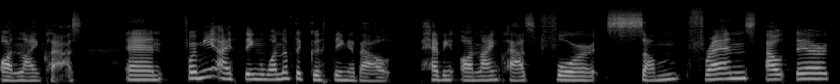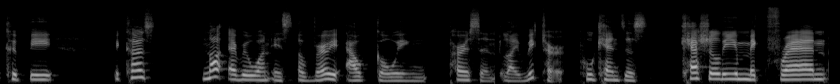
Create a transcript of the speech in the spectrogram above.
online class. And for me, I think one of the good thing about having online class for some friends out there could be because not everyone is a very outgoing person like Victor who can just casually make friend,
